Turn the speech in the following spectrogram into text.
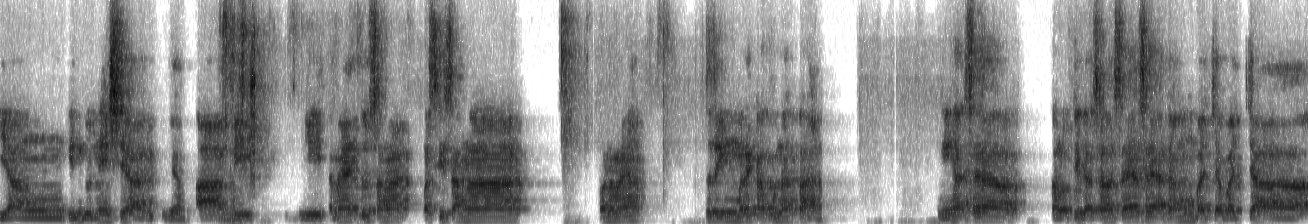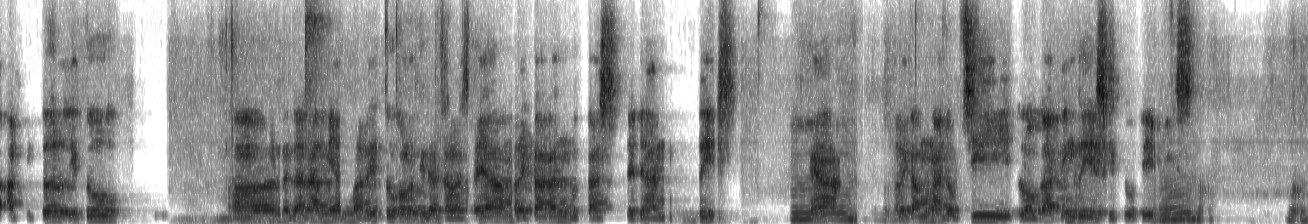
yang Indonesia gitu ya A B C karena itu sangat masih sangat apa namanya sering mereka gunakan. Ingat saya kalau tidak salah saya saya ada membaca-baca artikel itu eh, negara Myanmar itu kalau tidak salah saya mereka kan bekas jajahan Inggris. Ya. Hmm. Mereka mengadopsi logat Inggris gitu. Inggris. Hmm. Mm-mm.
